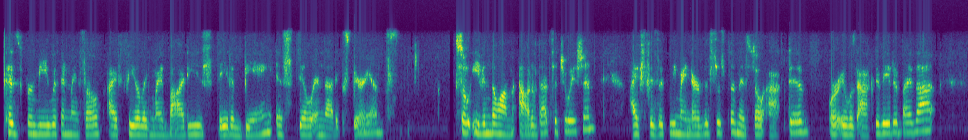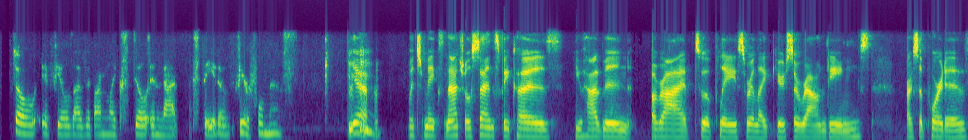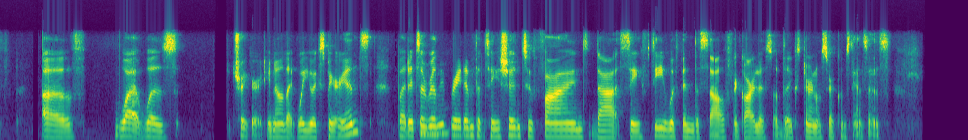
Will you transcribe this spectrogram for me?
because for me within myself i feel like my body's state of being is still in that experience. So even though i'm out of that situation i physically my nervous system is so active or it was activated by that. So it feels as if i'm like still in that state of fearfulness. Yeah. Mm-hmm. Which makes natural sense because you haven't arrived to a place where like your surroundings are supportive of what was triggered, you know, like what you experienced. But it's mm-hmm. a really mm-hmm. great invitation to find that safety within the self, regardless of the external circumstances.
